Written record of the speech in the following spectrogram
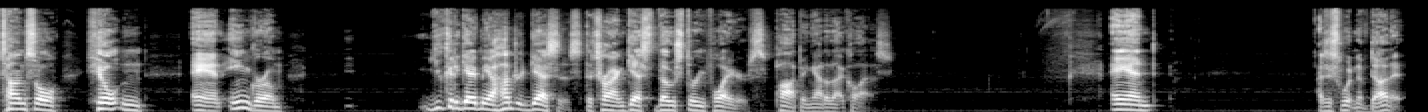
Tunsil, Hilton, and Engram. you could have gave me a hundred guesses to try and guess those three players popping out of that class. And I just wouldn't have done it.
